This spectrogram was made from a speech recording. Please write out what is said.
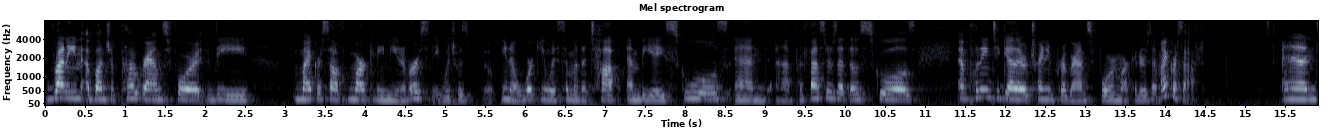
running a bunch of programs for the Microsoft Marketing University, which was, you know, working with some of the top MBA schools and uh, professors at those schools, and putting together training programs for marketers at Microsoft. And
